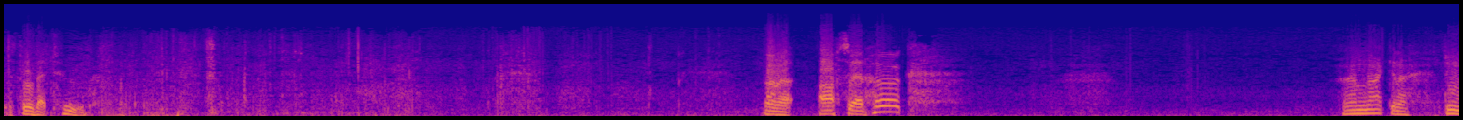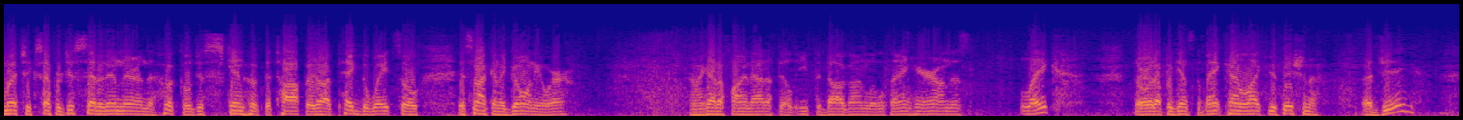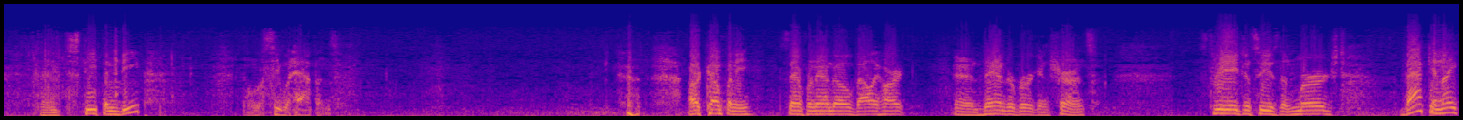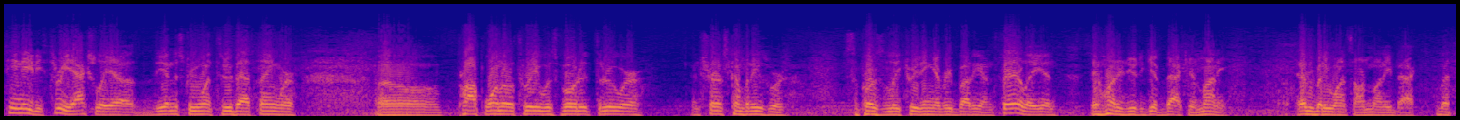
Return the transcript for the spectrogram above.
is throw that tube. On an offset hook. I'm not going to do much except for just set it in there and the hook will just skin hook the top. I peg the weight so it's not going to go anywhere. And I got to find out if they'll eat the doggone little thing here on this lake. Throw it up against the bank, kind of like you're fishing a, a jig, and steep and deep, and we'll see what happens. Our company, San Fernando, Valley Heart, and Vanderburg Insurance, three agencies that merged back in 1983. Actually, uh, the industry went through that thing where uh, Prop 103 was voted through, where insurance companies were supposedly treating everybody unfairly and they wanted you to give back your money. Everybody wants our money back, but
